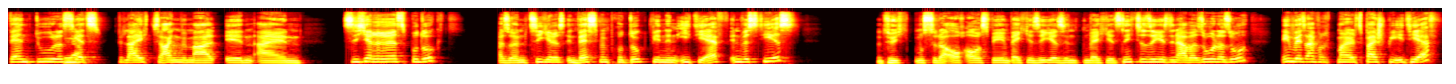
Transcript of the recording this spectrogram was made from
Während du das ja. jetzt vielleicht, sagen wir mal, in ein sichereres Produkt, also ein sicheres Investmentprodukt wie in den ETF investierst. Natürlich musst du da auch auswählen, welche sicher sind und welche jetzt nicht so sicher sind, aber so oder so. Nehmen wir jetzt einfach mal als Beispiel ETF.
